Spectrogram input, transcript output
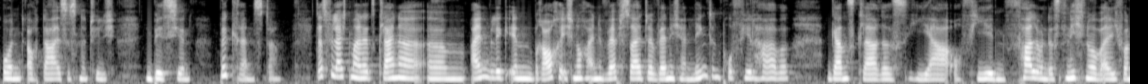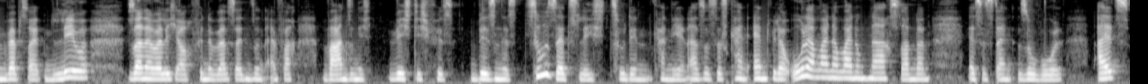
Und auch da ist es natürlich ein bisschen begrenzter. Das vielleicht mal als kleiner ähm, Einblick in, brauche ich noch eine Webseite, wenn ich ein LinkedIn-Profil habe? Ganz klares Ja, auf jeden Fall. Und das nicht nur, weil ich von Webseiten lebe, sondern weil ich auch finde, Webseiten sind einfach wahnsinnig wichtig fürs Business zusätzlich zu den Kanälen. Also es ist kein Entweder oder meiner Meinung nach, sondern es ist ein sowohl als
